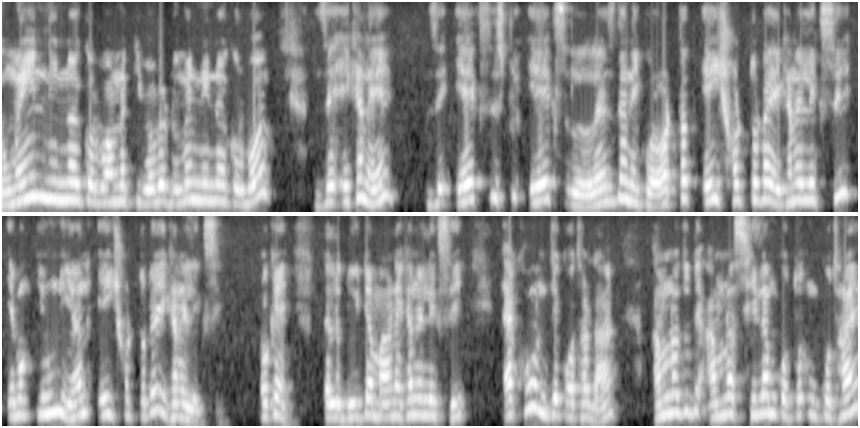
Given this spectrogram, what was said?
ডোমেইন নির্ণয় করব আমরা কীভাবে? ডোমেইন নির্ণয় করব যে এখানে যে x is two x less than equal অর্থাৎ এই শর্তটা এখানে লিখছি এবং ইউনিয়ন এই শর্তটা এখানে লিখছি। ওকে তাহলে দুইটা মান এখানে লিখছি। এখন যে কথাটা, আমরা যদি, আমরা ছিলাম কত কোথায়?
